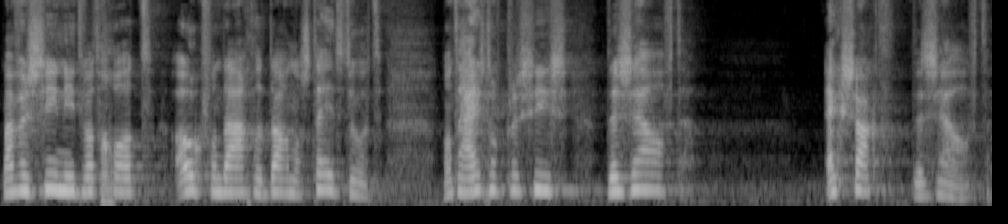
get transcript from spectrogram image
Maar we zien niet wat God ook vandaag de dag nog steeds doet. Want hij is nog precies dezelfde. Exact dezelfde.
